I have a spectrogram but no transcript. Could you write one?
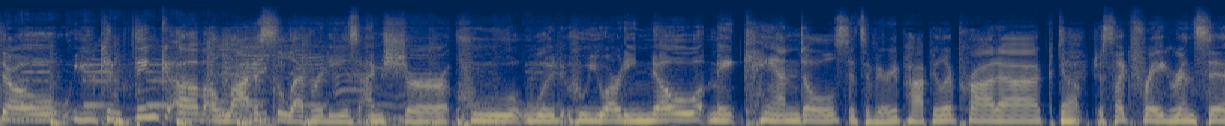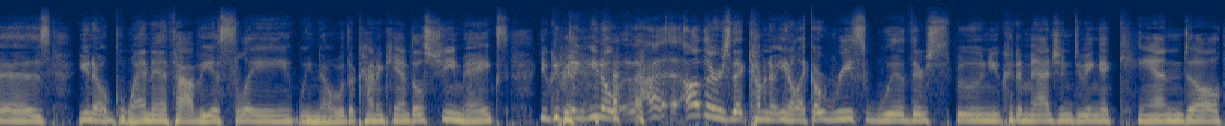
So you can think of a lot of celebrities, I'm sure, who would who you already know make candles. It's a very popular product, Yep. just like fragrances. You know, Gwyneth, obviously, we know the kind of candles she makes. You could think, you know, uh, others that come to, you know, like a Reese Witherspoon. You could imagine doing a candle.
